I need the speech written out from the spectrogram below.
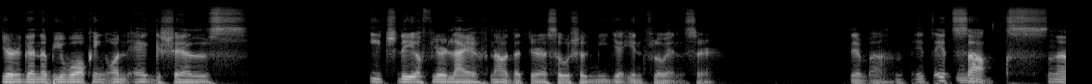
you're gonna be walking on eggshells each day of your life now that you're a social media influencer. 'Di ba? It it Mm. sucks na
